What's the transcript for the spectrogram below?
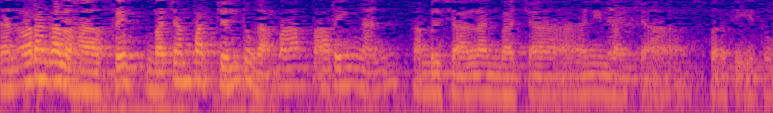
Dan orang kalau hafid baca empat juz itu nggak apa-apa ringan, sambil jalan baca ini baca seperti itu.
